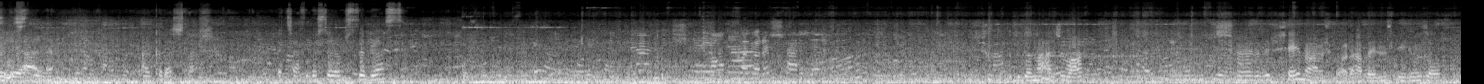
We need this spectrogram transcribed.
Öyle yani. Arkadaşlar. Etrafı gösteriyorum size biraz. Şurada bir dönerci var. Şöyle bir şey varmış bu arada haberiniz bilginiz olsun.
